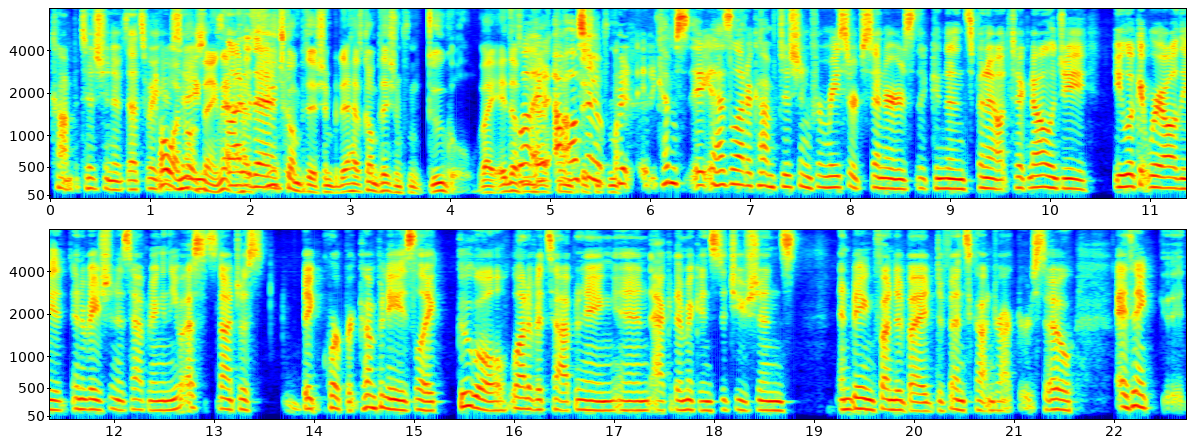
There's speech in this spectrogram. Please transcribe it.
competition. If that's what oh, you're saying. Oh, I'm not saying that. It has the, huge competition, but it has competition from Google, right? It doesn't well, have it competition also, from. it comes. It has a lot of competition from research centers that can then spin out technology. If you look at where all the innovation is happening in the U.S., it's not just big corporate companies like Google. A lot of it's happening in academic institutions and being funded by defense contractors. So I think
